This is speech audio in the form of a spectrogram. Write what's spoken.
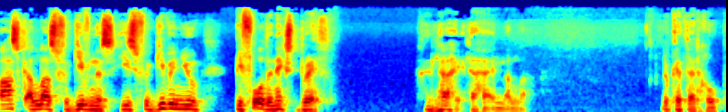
ask Allah's forgiveness, He's forgiven you before the next breath. La ilaha illallah. Look at that hope.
